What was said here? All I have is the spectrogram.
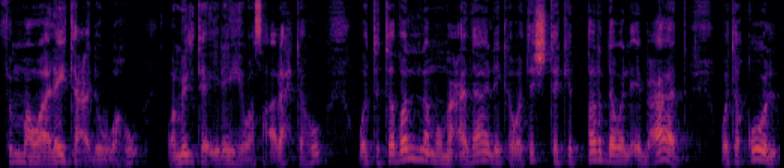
ثم واليت عدوه وملت إليه وصالحته وتتظلم مع ذلك وتشتكي الطرد والإبعاد وتقول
